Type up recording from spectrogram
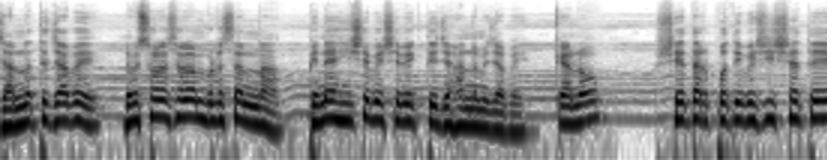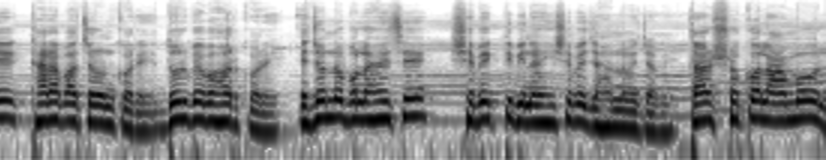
জান্নাতে যাবে? নবী সাল্লাহ সাল্লাম বলেছেন না বিনা হিসেবে সে ব্যক্তি জাহান্নামে যাবে। কেন? সে তার প্রতিবেশীর সাথে খারাপ আচরণ করে দুর্ব্যবহার করে। এজন্য বলা হয়েছে সে ব্যক্তি বিনা হিসেবে জাহান্নামে যাবে। তার সকল আমল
